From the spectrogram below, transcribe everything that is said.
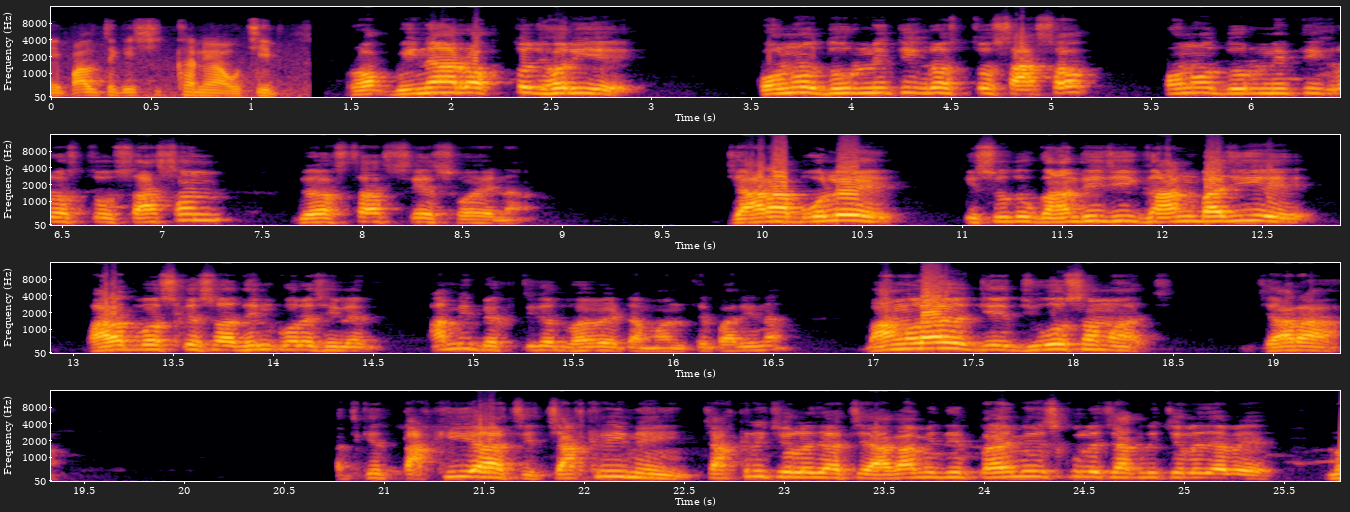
নেপাল থেকে শিক্ষা নেওয়া উচিত। বিনা রক্ত ঝরিয়ে কোনো দুর্নীতিগ্রস্ত শাসক, কোনো দুর্নীতিগ্রস্ত শাসন ব্যবস্থা শেষ হয় না। যারা বলে কি শুধু গান্ধীজি গান বাজিয়ে ভারতবর্ষকে স্বাধীন করেছিলেন? আমি ব্যক্তিগতভাবে এটা মানতে পারি না। বাংলায় যে যুব সমাজ, যারা আজকে তাকিয়ে আছে, চাকরি নেই, চাকরি চলে যাচ্ছে, আগামী দিন প্রাইমারি স্কুলে চাকরি চলে যাবে, ন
